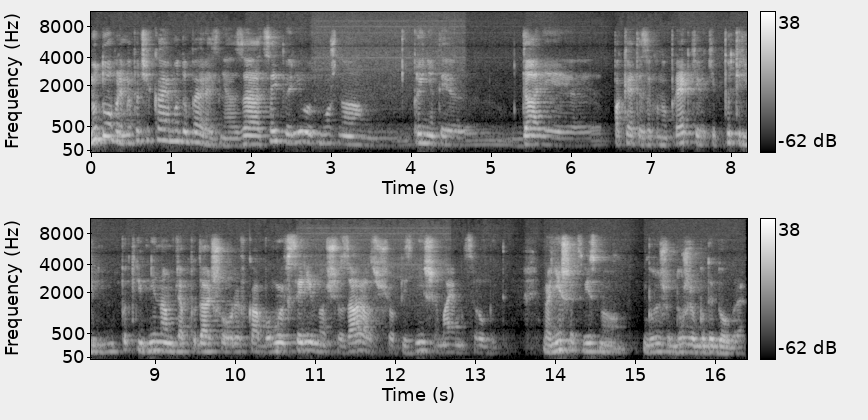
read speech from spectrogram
Ну добре, ми почекаємо до березня. За цей період можна прийняти далі пакети законопроєктів, які потрібні, потрібні нам для подальшого ривка, бо ми все рівно, що зараз, що пізніше маємо це робити. Раніше, звісно, дуже дуже буде добре.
